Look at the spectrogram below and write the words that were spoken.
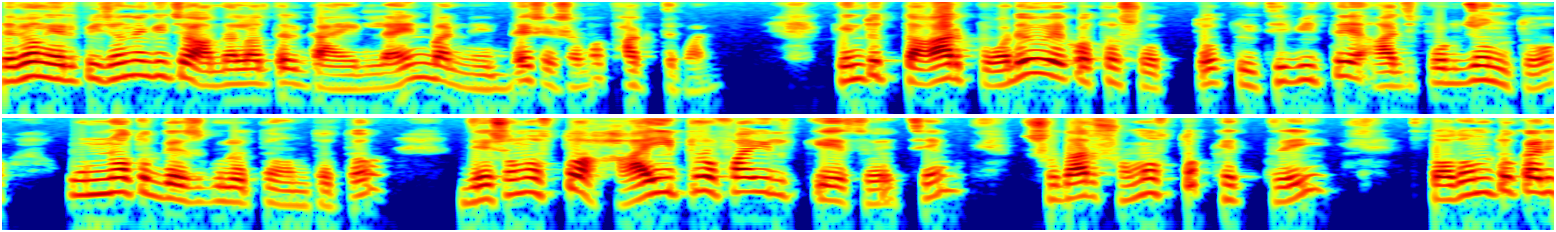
এবং এর পিছনে কিছু আদালতের গাইডলাইন বা নির্দেশ এসবও থাকতে পারে। কিন্তু তারপরেও একথা সত্য, পৃথিবীতে আজ পর্যন্ত উন্নত দেশগুলোতে অন্তত যে সমস্ত হাই প্রোফাইল কেস হয়েছে, সো তার সমস্ত ক্ষেত্রেই তদন্তকারী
